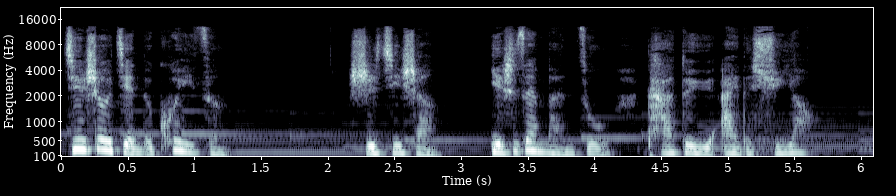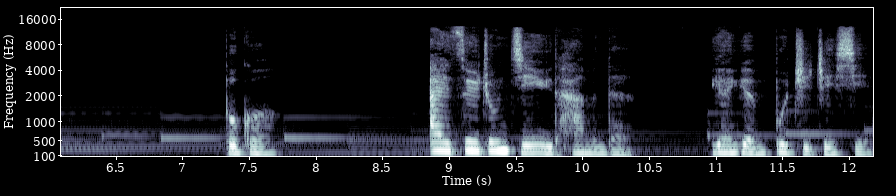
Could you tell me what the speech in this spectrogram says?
接受简的馈赠，实际上也是在满足他对于爱的需要。不过，爱最终给予他们的，远远不止这些。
